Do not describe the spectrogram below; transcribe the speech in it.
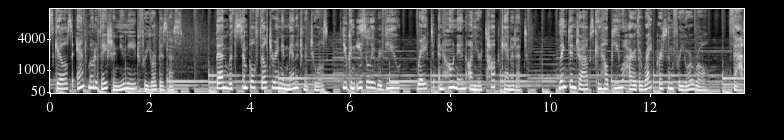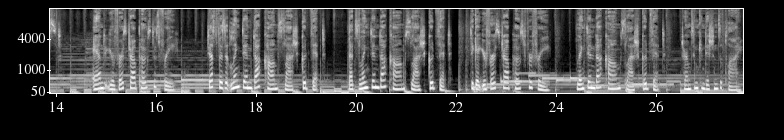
skills, and motivation you need for your business. Then, with simple filtering and management tools, you can easily review, rate, and hone in on your top candidate. LinkedIn Jobs can help you hire the right person for your role fast. And your first job post is free. Just visit linkedin.com slash goodfit. That's linkedin.com slash goodfit to get your first job post for free. linkedin.com slash goodfit. Terms and conditions apply.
